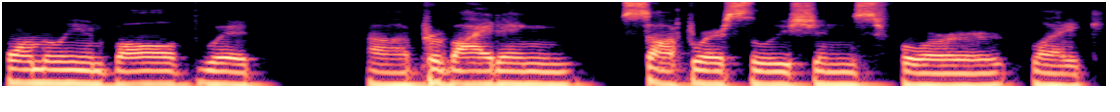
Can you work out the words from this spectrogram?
formerly involved with uh, providing software solutions for like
